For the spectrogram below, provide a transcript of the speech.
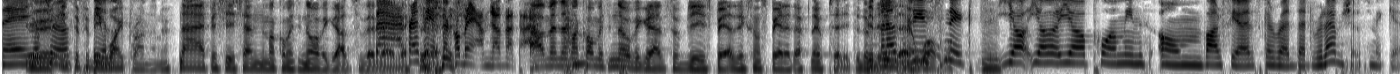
Nej, Du jag tror är jag inte förbi spelar- White Run ännu. Nej, precis. Sen när man kommer till Novigrad så blir det Nej, precis, jag kommer. Jag fattar. Ja, men när man kommer till Novigrad så blir spel, liksom spelet öppna upp sig lite. Då Det blir Men alltså det... det är ju Wow. snyggt. Mm. Jag, jag, jag påminns om varför jag älskar Red Dead Redemption så mycket.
